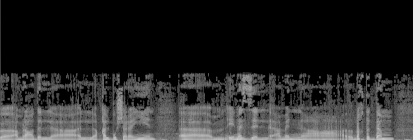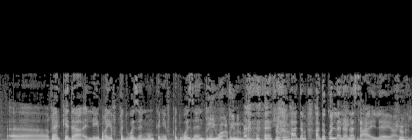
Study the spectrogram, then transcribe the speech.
أمراض القلب والشرايين. آه ينزل من آه ضغط الدم. آه غير كده اللي يبغى يفقد وزن ممكن يفقد وزن. أيوه اعطينا المعلومة. شكرا. هذا هذا كلنا نسعى إليه يعني. شكرا.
